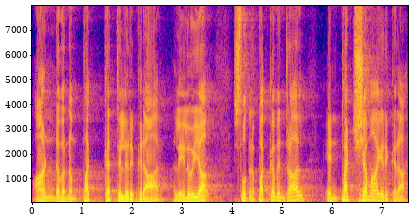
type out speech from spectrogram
ஆண்டவர் நம் பக்கத்தில் இருக்கிறார். லேலூயா ஸ்தோத்திர பக்கம் என்றால் என் பட்சமாயிருக்கிறார்.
